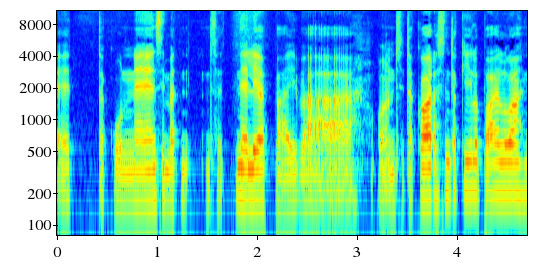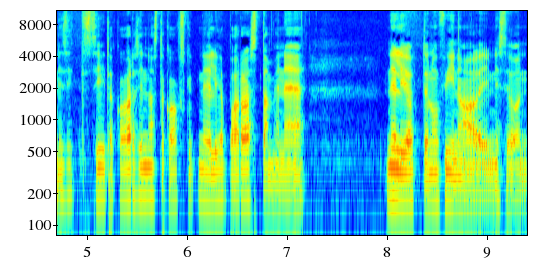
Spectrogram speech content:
että kun ne ensimmäiset neljä päivää on sitä karsintakilpailua, niin sitten siitä karsinnasta 24 parasta menee neliottelun finaaliin, niin se on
